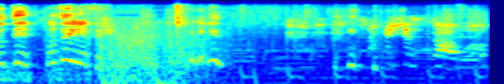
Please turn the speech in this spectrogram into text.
To ty, to ty jesteś. Co mi się stało?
